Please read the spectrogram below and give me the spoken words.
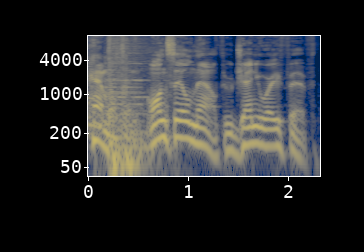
Hamilton, on sale now through January 5th.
